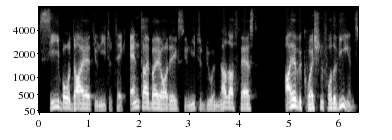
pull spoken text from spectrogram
SIBO diet, you need to take antibiotics, you need to do another fast. I have a question for the vegans.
